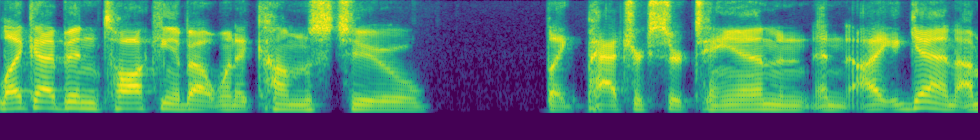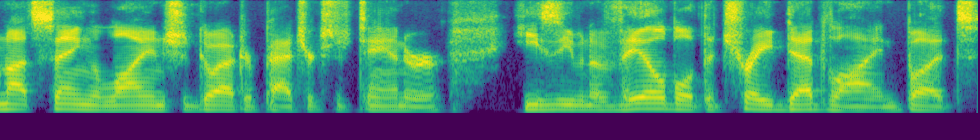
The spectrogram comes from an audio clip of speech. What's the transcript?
like I've been talking about when it comes to like Patrick Surtain and and I again, I'm not saying the Lions should go after Patrick Surtain or he's even available at the trade deadline, but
